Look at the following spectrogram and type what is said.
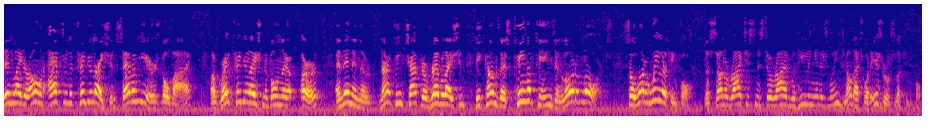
Then later on, after the tribulation, seven years go by, of great tribulation upon the earth. And then in the 19th chapter of Revelation, he comes as King of kings and Lord of lords. So what are we looking for? The Son of Righteousness to arise with healing in his wings? No, that's what Israel's looking for.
